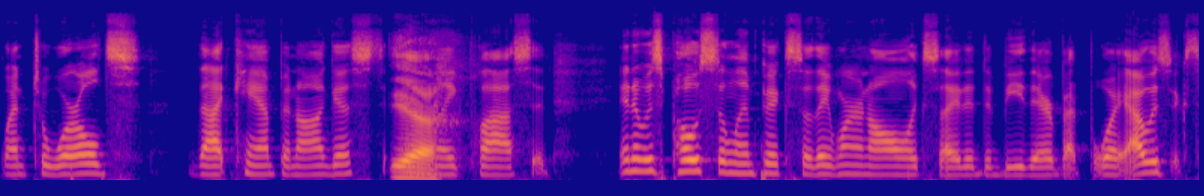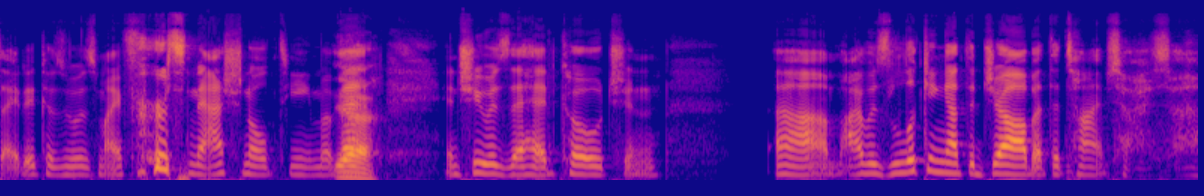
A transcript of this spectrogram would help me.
went to Worlds that camp in August Yeah. in Lake Placid. And it was post Olympics, so they weren't all excited to be there. But boy, I was excited because it was my first national team event, and she was the head coach. And um, I was looking at the job at the time, so I was uh,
